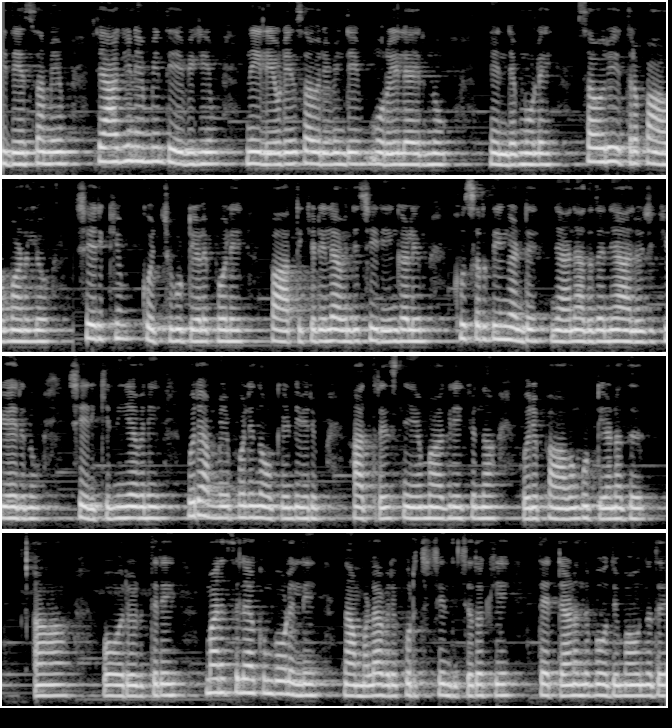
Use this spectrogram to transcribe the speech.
ഇതേ സമയം രാഗിണിയമ്മയും ദേവികയും നീലയുടെയും സൗരവിന്റെയും മുറിയിലായിരുന്നു. എന്റെ മോളെ സൗരവ് ഇത്ര പാവമാണല്ലോ. ശരിക്കും കൊച്ചുകുട്ടികളെപ്പോലെ പാർട്ടിക്കിടയിൽ അവന്റെ ചിരിയും കളിയും കുസൃതിയും കണ്ട് ഞാൻ അതുതന്നെ ആലോചിക്കുകയായിരുന്നു ശരിക്കും നീ അവനെ ഒരു അമ്മയെപ്പോലെ നോക്കേണ്ടി വരും. അത്രയും സ്നേഹം ആഗ്രഹിക്കുന്ന ഒരു പാവം കുട്ടിയാണത്. ആ ഓരോരുത്തരെ മനസ്സിലാക്കുമ്പോഴല്ലേ നമ്മൾ അവരെക്കുറിച്ച് ചിന്തിച്ചതൊക്കെ തെറ്റാണെന്ന് ബോധ്യമാവുന്നത്.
